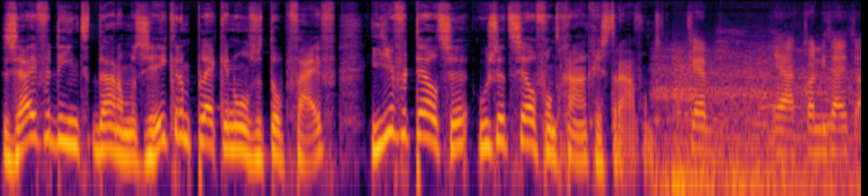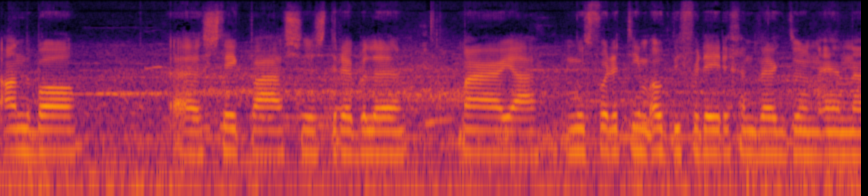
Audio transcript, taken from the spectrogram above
Zij verdient daarom zeker een plek in onze top 5. Hier vertelt ze hoe ze het zelf vond gaan gisteravond. Ik heb ja, kwaliteiten aan de bal, steekpases, dribbelen. Maar ja, je moet voor het team ook die verdedigend werk doen. En eh,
